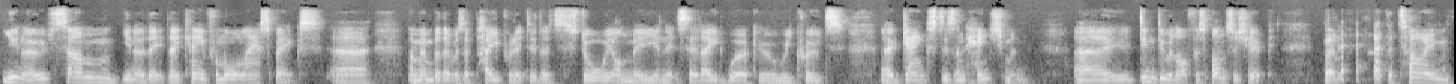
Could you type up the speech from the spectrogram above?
you know, some, you know, they, they came from all aspects. Uh, I remember there was a paper and it did a story on me and it said aid worker recruits uh, gangsters and henchmen. Uh, didn't do a lot for sponsorship. But at the time,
